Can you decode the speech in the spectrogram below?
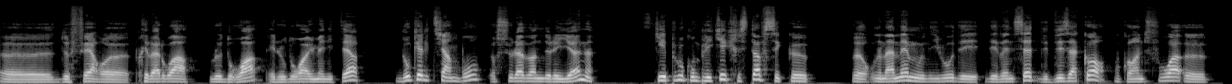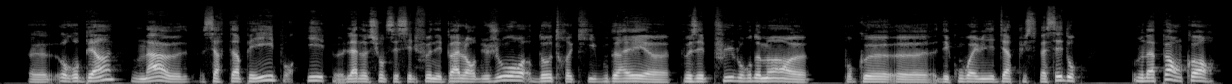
euh, de faire euh, prévaloir le droit et le droit humanitaire. Donc elle tient bon, Ursula von der Leyen. Ce qui est plus compliqué, Christophe, c'est que euh, on a même au niveau des, des 27 des désaccords, encore une fois, euh, euh, européens. On a euh, certains pays pour qui euh, la notion de cessez-le-feu n'est pas à l'ordre du jour, d'autres qui voudraient euh, peser plus lourdement pour que des convois humanitaires puissent passer. Donc on n'a pas encore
